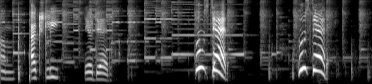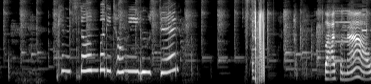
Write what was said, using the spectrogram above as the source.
Um, actually, they're dead. Who's dead? Who's dead? Can somebody tell me who's dead? Bye for now.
